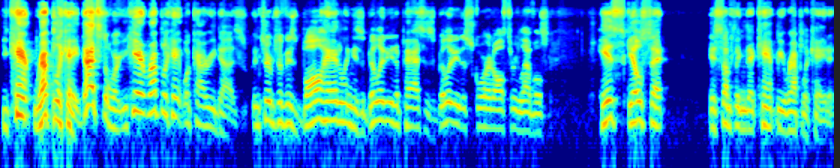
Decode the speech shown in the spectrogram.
You can't replicate. That's the word. You can't replicate what Kyrie does in terms of his ball handling, his ability to pass, his ability to score at all three levels. His skill set is something that can't be replicated,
